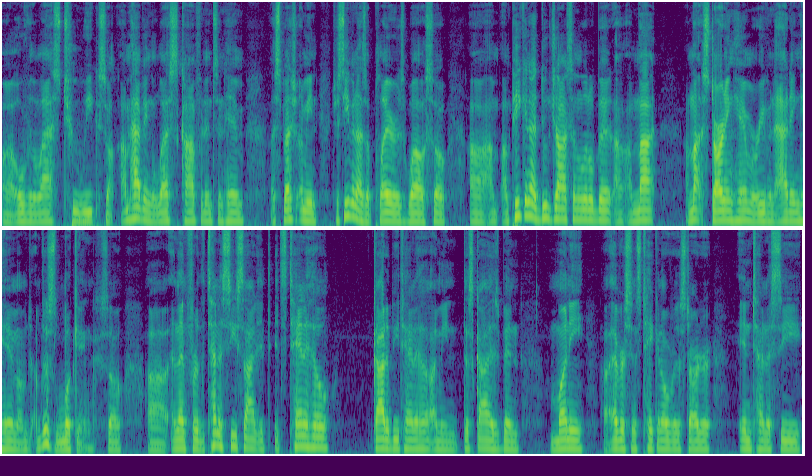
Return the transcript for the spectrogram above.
uh, over the last two weeks. So I'm having less confidence in him, especially, I mean, just even as a player as well. So uh, I'm, I'm peeking at Duke Johnson a little bit. I, am not. I'm not starting him or even adding him. I'm, I'm just looking. So, uh, and then for the Tennessee side, it, it's Tannehill. Got to be Tannehill. I mean, this guy has been money uh, ever since taking over the starter in Tennessee.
